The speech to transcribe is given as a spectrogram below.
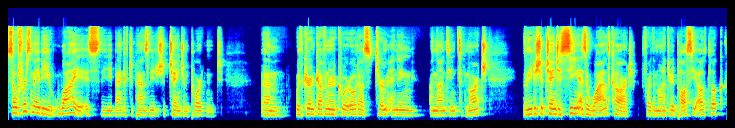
So, first, maybe why is the Bank of Japan's leadership change important? Um, with current Governor Kuroda's term ending on 19th of March, leadership change is seen as a wild card for the monetary policy outlook,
